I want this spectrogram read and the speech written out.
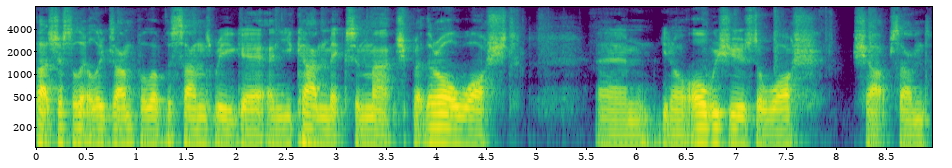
that's just a little example of the sands we get, and you can mix and match, but they're all washed. Um, you know, always use the wash sharp sand,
